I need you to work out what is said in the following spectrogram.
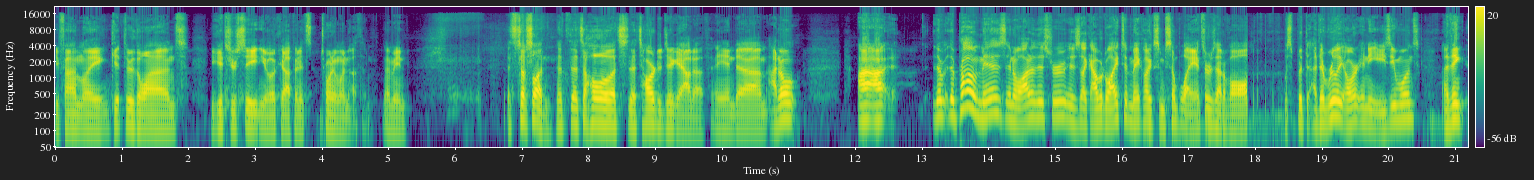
you finally get through the lines, you get to your seat, and you look up, and it's twenty-one nothing. I mean, it's tough sledding. That's that's a hole that's that's hard to dig out of, and um, I don't. I, I the the problem is, in a lot of this, Drew, is like I would like to make like some simple answers out of all, but there really aren't any easy ones. I think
